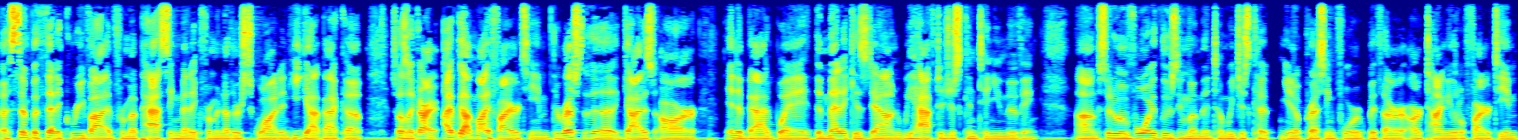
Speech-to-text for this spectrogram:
a, a, sympathetic revive from a passing medic from another squad, and he got back up. So I was like, all right, I've got my fire team. The rest of the guys are in a bad way. The medic is down. We have to just continue moving. Um, so to avoid losing momentum, we just kept you know pressing forward with our, our tiny little fire team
